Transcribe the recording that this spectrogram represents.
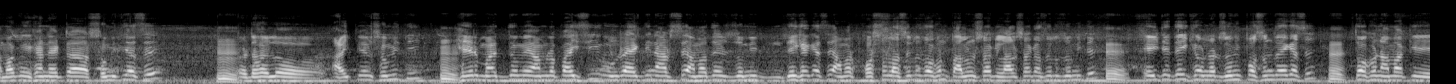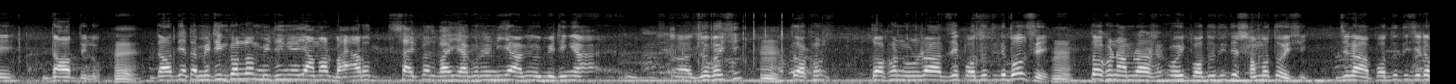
আমাকে এখানে একটা সমিতি আছে। ওটা হলো আইপিএম সমিতি। এর মাধ্যমে আমরা পাইছি ওনারা একদিন আসছে আমাদের জমি দেখে গেছে আমার ফসল আসলে তখন পালং শাক লাল শাক আসলে জমিতে। হ্যাঁ। এইটা দেখে ওনার জমি পছন্দ হয়ে গেছে। হ্যাঁ। তখন আমাকে দাওয়াত দিল। হ্যাঁ। দাওয়াত দিয়ে একটা মিটিং করল। মিটিংয়ে আমার ভাই আরও চার পাঁচ ভাই করে নিয়ে আমি ওই মিটিংয়ে যোগ হয়েছি। তখন তখন ওনারা যে পদ্ধতিতে বলছে তখন আমরা ওই পদ্ধতিতে সম্মত হয়েছি। যে না পদ্ধতি যেটা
